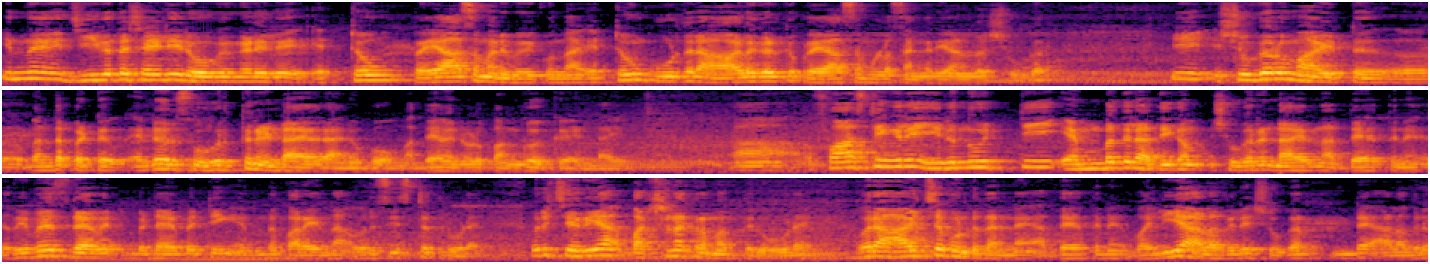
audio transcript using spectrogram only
ഇന്ന് ജീവിതശൈലി രോഗങ്ങളിൽ ഏറ്റവും പ്രയാസം അനുഭവിക്കുന്ന ഏറ്റവും കൂടുതൽ ആളുകൾക്ക് പ്രയാസമുള്ള സംഗതിയാണല്ലോ ഷുഗർ. ഈ ഷുഗറുമായിട്ട് ബന്ധപ്പെട്ട് എന്റെ ഒരു സുഹൃത്തിനുണ്ടായ ഒരു അനുഭവം അദ്ദേഹം എന്നോട് പങ്കുവെക്കുകയുണ്ടായി. ഫാസ്റ്റിംഗിൽ ഇരുന്നൂറ്റി എൺപതിലധികം ഷുഗർ ഉണ്ടായിരുന്ന അദ്ദേഹത്തിന് റിവേഴ്സ് ഡയബറ്റിംഗ് എന്ന് പറയുന്ന ഒരു സിസ്റ്റത്തിലൂടെ ഒരു ചെറിയ ഭക്ഷണക്രമത്തിലൂടെ ഒരാഴ്ച കൊണ്ട് തന്നെ അദ്ദേഹത്തിന് വലിയ അളവിൽ ഷുഗറിന്റെ അളവിൽ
